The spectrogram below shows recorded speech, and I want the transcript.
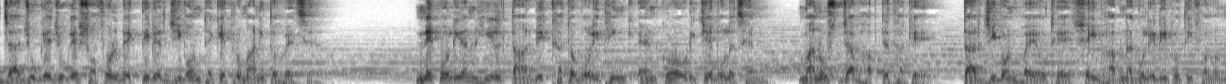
যা যুগে যুগে সফল ব্যক্তিদের জীবন থেকে প্রমাণিত হয়েছে। নেপোলিয়ন হিল তার বিখ্যাত বই থিঙ্ক অ্যান্ড ক্রো রিচে বলেছেন, মানুষ যা ভাবতে থাকে, তার জীবন হয়ে ওঠে সেই ভাবনাগুলিরই প্রতিফলন।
